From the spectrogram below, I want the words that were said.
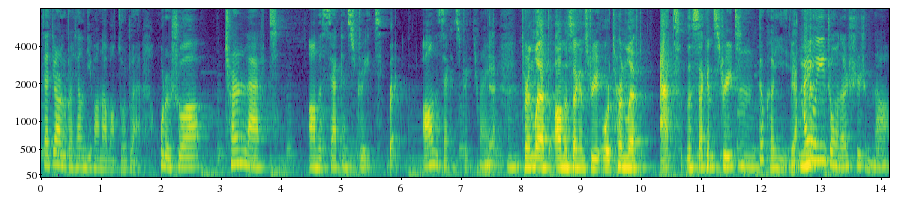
在第二个转向的地方呢往左转，或者说 turn left on the second street. Right. On the second street, right? Yeah. Turn left on the second street or turn left at the second street. 嗯，都可以。 Yeah. 还有一种呢是什么呢？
